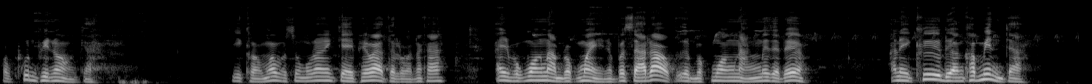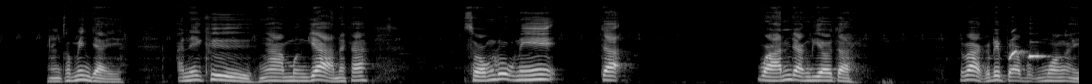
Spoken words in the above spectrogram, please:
ขอบคุณพี่น้องจ้ะที่เขามาประสงกำลังใจเพวาตลอดนะคะ ไอ้บักม่วงน้ำดอกไม้นะภาษาดาเอื่นบักม่วงหนังเลยจ้ะเด้ออันนี้คือเหลืองขมิ้นจ้ะหางขมิ้นใหญ่ อันนี้คืองามเมืองย่านะคะสองลูกนี้จะหวานอย่างเดียวจ้ะแต่ว่าก็ได้ปเอาบกม่วงไอ้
